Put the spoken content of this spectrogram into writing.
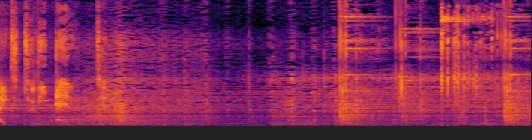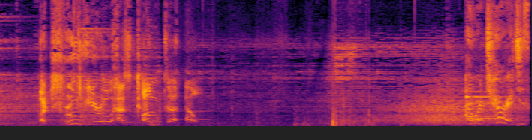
fight to the end. A true hero has come to help. Our turret is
